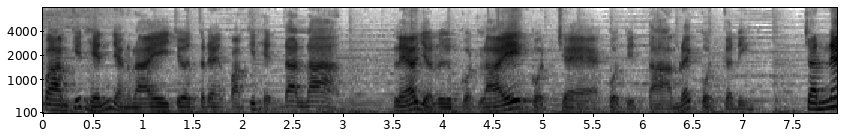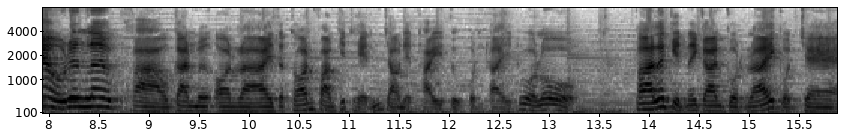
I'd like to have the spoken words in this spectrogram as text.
ความคิดเห็นอย่างไร เชิญแสดงความคิดเห็นด้านล่าง แล้วอย่าลืมกดไลค์กดแชร์ กดติดตามและกดกระดิ่งชันแนลเรื่องเล่าข่าวการเมืองออนไลน์ สะท้อนความคิดเห็นชาวเน็ตไทยสู่คนไทยทั่วโลก ภารกิจในการกดไลค์กดแชร์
